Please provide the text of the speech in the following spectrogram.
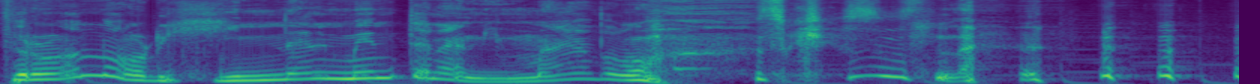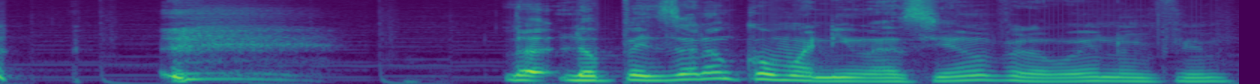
Tron originalmente era animado. Es que eso es la. Lo, lo pensaron como animación, pero bueno, en fin.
